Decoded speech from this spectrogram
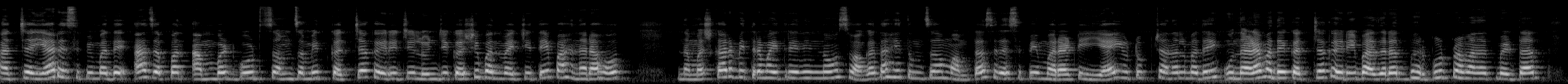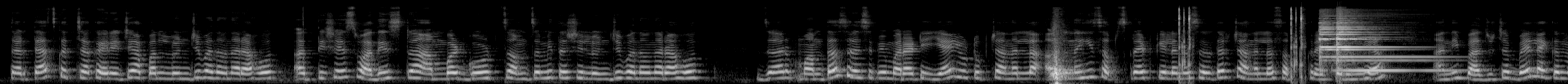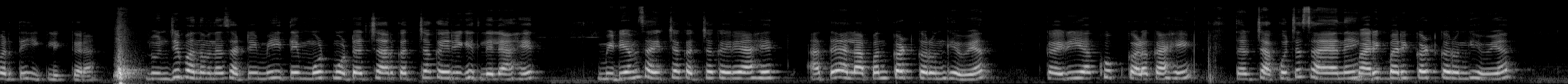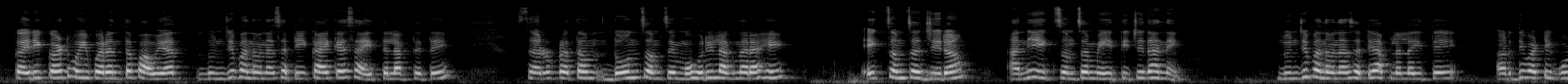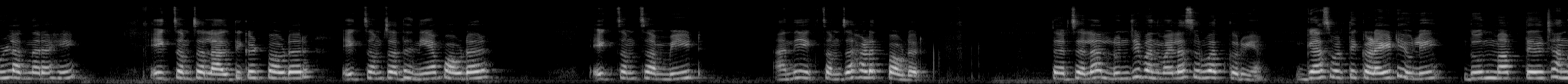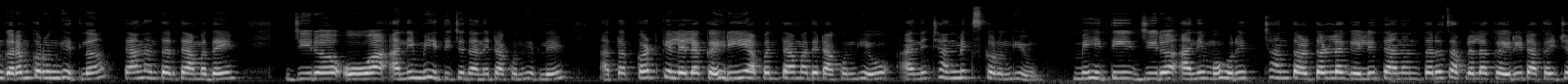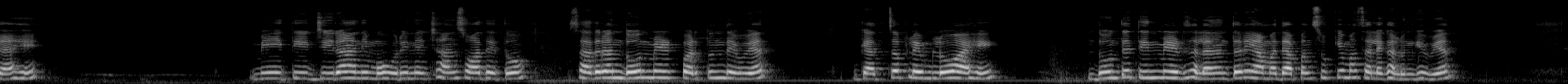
आजच्या या रेसिपीमध्ये आज आपण आंबट गोड चमचमीत कच्च्या कैरीची लोणची कशी बनवायची ते पाहणार आहोत. नमस्कार मित्रमैत्रिणींनो स्वागत आहे तुमचं ममताज रेसिपी मराठी या यूट्यूब चॅनलमध्ये उन्हाळ्यामध्ये कच्च्या कैरी बाजारात भरपूर प्रमाणात मिळतात. तर त्याच कच्च्या कैरीची आपण लुंजी बनवणार आहोत. अतिशय स्वादिष्ट आंबट गोड चमचमीत अशी लुंजी बनवणार आहोत. जर ममताज रेसिपी मराठी या यूट्यूब चॅनलला अजूनही सबस्क्राईब केलं नसेल तर चॅनलला सबस्क्राईब करून घ्या. आणि बाजूच्या बेल आयकनवरतीही क्लिक करा. लोणची बनवण्यासाठी मी इथे मोठमोठ्या चार कच्च्या कैरी घेतलेल्या आहेत. मीडियम साईजच्या कच्च्या कैरी आहेत. आता याला आपण कट करून घेऊयात. कैरी या खूप कडक आहे. तर चाकूच्या सहाय्याने बारीक बारीक कट करून घेऊयात. कैरी कट होईपर्यंत पाहूयात लुंजी बनवण्यासाठी काय काय साहित्य लागते ते. सर्वप्रथम दोन चमचे मोहरी लागणार आहे. एक चमचा जिरं आणि एक चमचा मेथीचे दाणे. लुंजी बनवण्यासाठी आपल्याला इथे अर्धी वाटी गूळ लागणार आहे. एक चमचा लाल तिखट पावडर एक चमचा धनिया पावडर एक चमचा मीठ आणि एक चमचा हळद पावडर. तर चला लुंजी बनवायला सुरुवात करूया. गॅसवरती कढाई ठेवली दोन माप तेल छान गरम करून घेतलं त्यानंतर त्यामध्ये जिरं ओवा आणि मेथीचे दाणे टाकून घेतले. आता कट केलेल्या कैरीही आपण त्यामध्ये टाकून घेऊ आणि छान मिक्स करून घेऊ. मेहती जिरं आणि मोहरी छान तळतळल्या गेली. त्यानंतरच आपल्याला कैरी टाकायची आहे. मेथी जिरा आणि मोहरीने छान स्वाद येतो. साधारण दोन मिनिट परतून देऊयात. गॅसचा फ्लेम लो आहे. दोन ते तीन मिनिट झाल्यानंतर यामध्ये आपण सुके मसाले घालून घेऊयात.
